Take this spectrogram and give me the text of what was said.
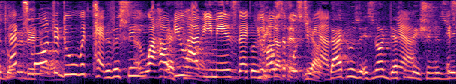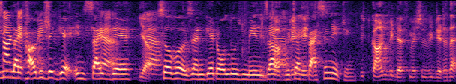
But That's data. more to do with theft. Privacy, Uh, wha- how theft, do you huh? have emails that Because you're not supposed theft. to yeah, be having? that was. It's not defamation. It's, It's really not like how did they get inside Yeah. their Yeah. servers and get all those mails out, which be- are it- fascinating. it can't be defamation, we data.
